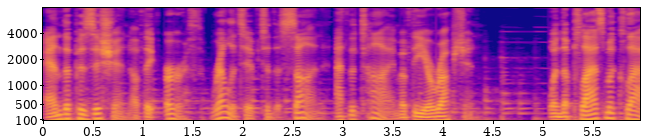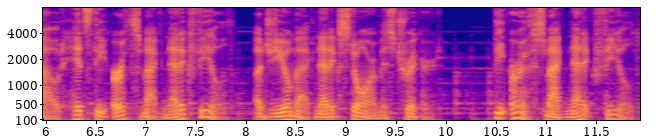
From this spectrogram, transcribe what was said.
and the position of the Earth relative to the Sun at the time of the eruption. When the plasma cloud hits the Earth's magnetic field, a geomagnetic storm is triggered. The Earth's magnetic field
